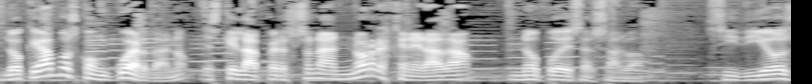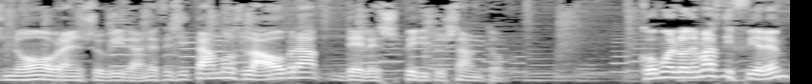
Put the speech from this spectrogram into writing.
Lo que ambos concuerdan es que la persona no regenerada no puede ser salva. Si Dios no obra en su vida, necesitamos la obra del Espíritu Santo. Como en lo demás difieren,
